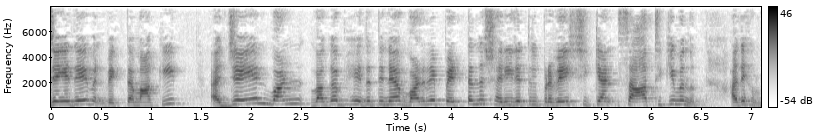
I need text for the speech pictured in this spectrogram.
ജയദേവൻ വ്യക്തമാക്കി. ജെ എൻ വൺ വകഭേദത്തിന് വളരെ പെട്ടെന്ന് ശരീരത്തിൽ പ്രവേശിക്കാൻ സാധിക്കുമെന്നും അദ്ദേഹം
